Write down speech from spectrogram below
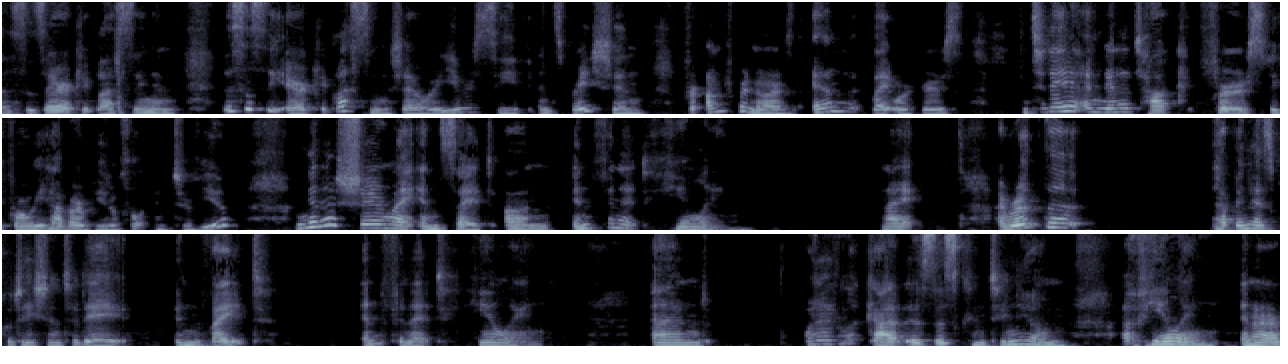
This is Erica Glessing, and this is the Erica Glessing Show where you receive inspiration for entrepreneurs and lightworkers. And today I'm going to talk first, before we have our beautiful interview, I'm going to share my insight on infinite healing. And I, I wrote the happiness quotation today invite infinite healing. And what I look at is this continuum of healing in our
